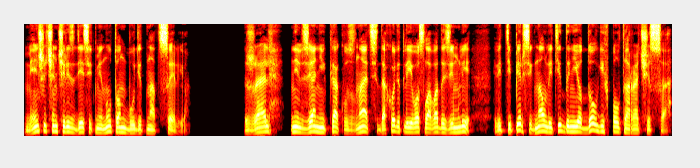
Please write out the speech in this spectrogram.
Меньше чем через 10 минут он будет над целью. Жаль, нельзя никак узнать, доходят ли его слова до земли, ведь теперь сигнал летит до нее долгих полтора часа.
